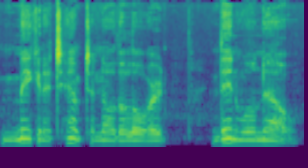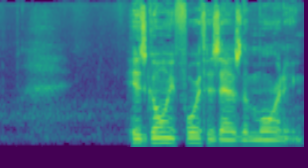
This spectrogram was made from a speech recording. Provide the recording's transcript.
make an attempt to know the Lord, then we'll know. His going forth is as the morning.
